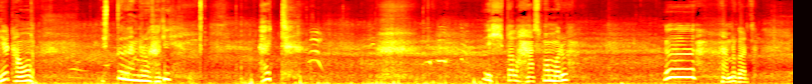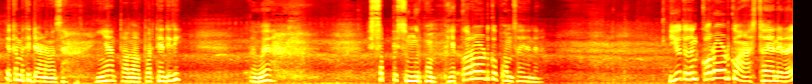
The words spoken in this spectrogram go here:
यो ठाउँ यस्तो राम्रो छ कि? हाइट ए तल हाँस फर्महरू हाम्रो घर छ। यता माथि डाँडामा छ। यहाँ तल पर्थ्यो दिदी। त भयो सबै सुँगुर फर्म यहाँ करोडको फर्म छ यहाँनिर। यो त झन् करोडको हाँस छ यहाँनिर है।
